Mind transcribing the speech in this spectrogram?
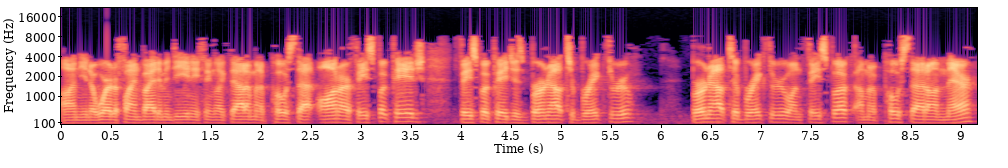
on you know where to find vitamin D anything like that I'm going to post that on our Facebook page Facebook page is burnout to breakthrough Burnout to Breakthrough on Facebook. I'm going to post that on there.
